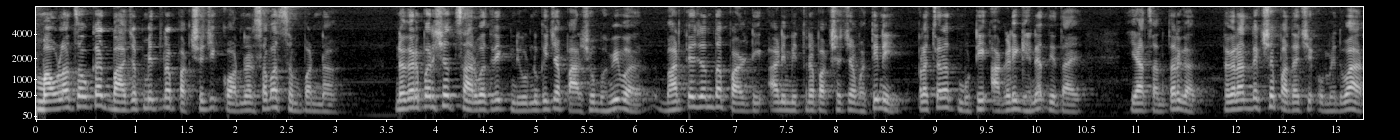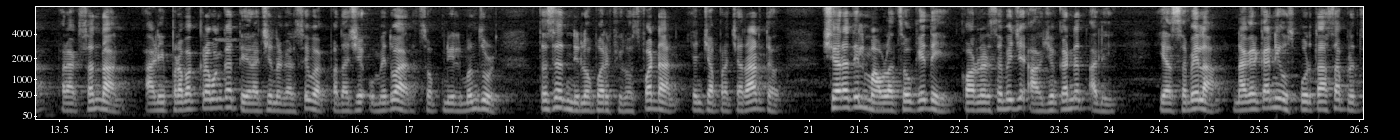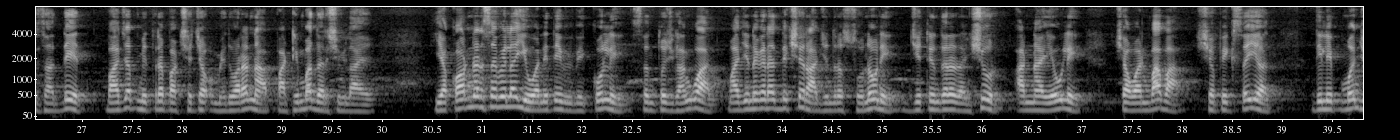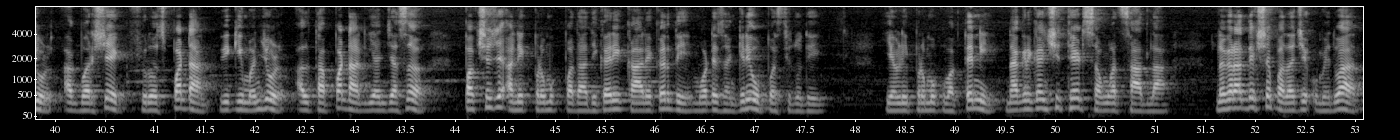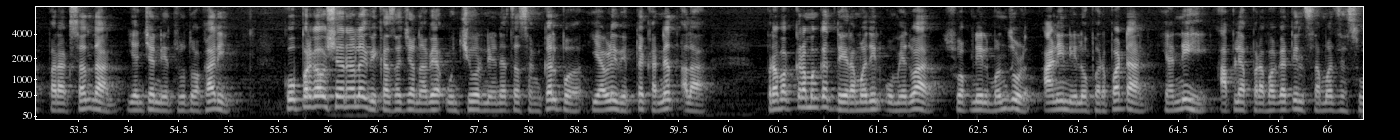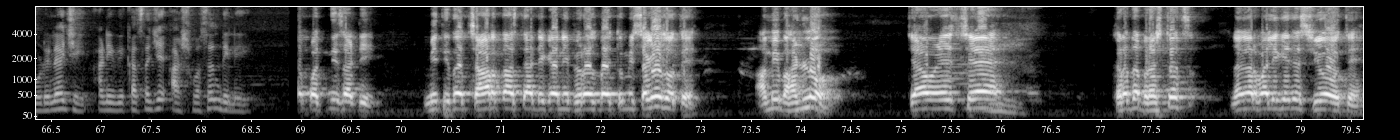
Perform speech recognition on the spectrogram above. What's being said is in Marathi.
मावळा चौकात भाजप मित्र पक्षाची कॉर्नर सभा संपन्न. नगरपरिषद सार्वत्रिक निवडणुकीच्या पार्श्वभूमीवर भारतीय जनता पार्टी आणि मित्र पक्षाच्या वतीने प्रचारात मोठी आघाडी घेण्यात येत आहे. याच अंतर्गत नगराध्यक्ष पदाचे उमेदवार पराग संदान आणि प्रभाग क्रमांक तेराचे नगरसेवक पदाचे उमेदवार स्वप्नील मंजूळ तसेच निलोफर फिरोज पठाण यांच्या प्रचारार्थ शहरातील मावळा चौक येथे कॉर्नर सभेचे आयोजन करण्यात आले. या सभेला नागरिकांनी उत्स्फूर्त असा प्रतिसाद देत भाजप मित्र पक्षाच्या उमेदवारांना पाठिंबा दर्शविला आहे. या कॉर्नर सभेला युवा नेते विवेक कोल्हे संतोष गांगवाल माजी नगराध्यक्ष राजेंद्र सोनवणे जितेंद्र रणशूर अण्णा येवले चव्हाण बाबा शफीक सय्यद दिलीप मंजुळ अकबर शेख फिरोज पठाण विकी मंजुळ अल्ताफ पठाण यांच्यासह पक्षाचे अनेक प्रमुख पदाधिकारी कार्यकर्ते मोठ्या संख्येने उपस्थित होते. यावेळी प्रमुख वक्त्यांनी नागरिकांशी थेट संवाद साधला. नगराध्यक्षपदाचे उमेदवार पराग संधान यांच्या नेतृत्वाखाली कोपरगाव शहराला विकासाच्या नव्या उंचीवर नेण्याचा संकल्प यावेळी व्यक्त करण्यात आला. प्रभाग क्रमांक तेरामधील उमेदवार स्वप्नील मंजूळ आणि निलोफर पठाण यांनीही आपल्या प्रभागातील समस्या सोडवण्याचे आणि विकासाचे आश्वासन दिले. पत्नीसाठी मी तिथं चार तास त्या ठिकाणी फिरोजबाई तुम्ही सगळेच होते. आम्ही भांडलो. त्यावेळेसचे खरं तर भ्रष्टच नगरपालिकेचे सीओ होते.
